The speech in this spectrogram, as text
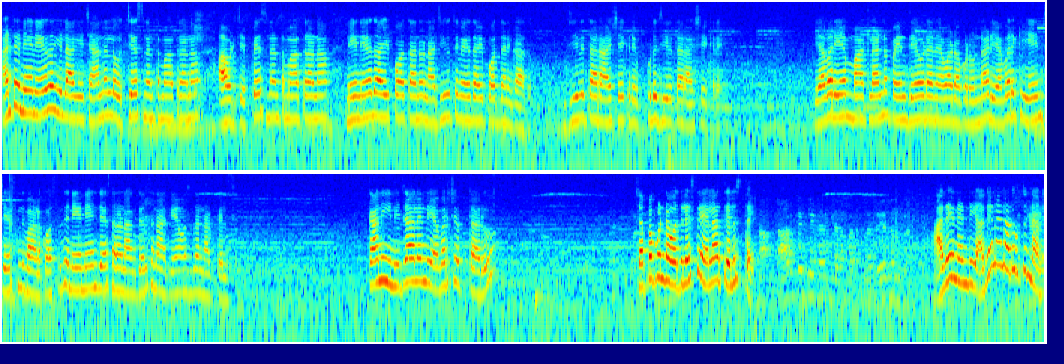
అంటే నేనేదో ఇలాగే ఛానల్లో వచ్చేసినంత మాత్రాన ఆవిడ చెప్పేసినంత మాత్రాన నేనేదో అయిపోతాను నా జీవితం ఏదో అయిపోద్దని కాదు. జీవిత రాజశేఖర్ ఎప్పుడు జీవిత రాజశేఖరే. ఎవరు ఏం మాట్లాడినా పైన దేవుడు అనేవాడు ఒకడు ఉన్నాడు. ఎవరికి ఏం చేసింది వాళ్ళకి వస్తుంది నేనేం చేస్తానో నాకు తెలుసు నాకేం వస్తుందో నాకు తెలుసు. కానీ ఈ నిజాలన్నీ ఎవరు చెప్తారు? చెప్పకుండా వదిలేస్తే ఎలా తెలుస్తాయి? అదేనండి అదే నేను అడుగుతున్నాను.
